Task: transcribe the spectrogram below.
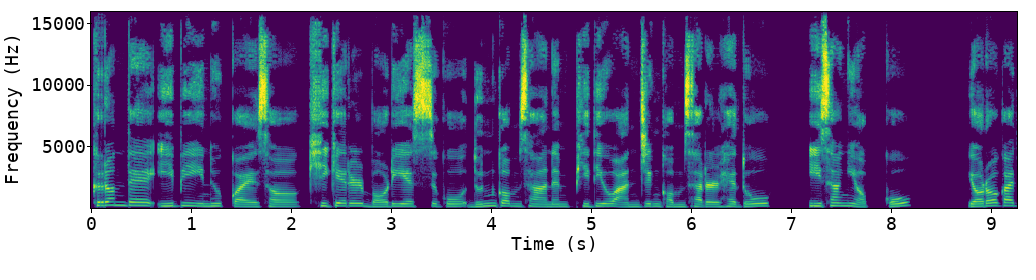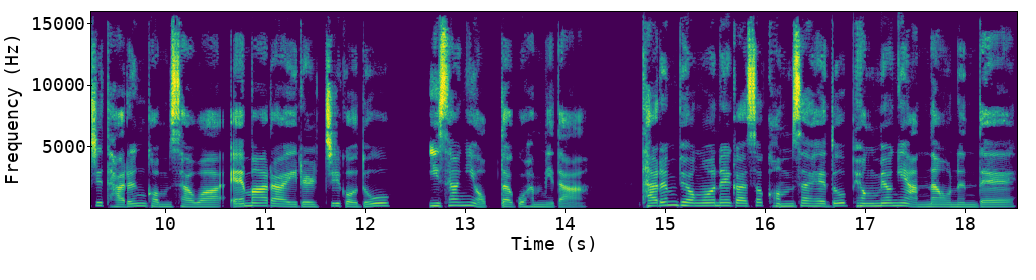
그런데 이비인후과에서 기계를 머리에 쓰고 눈 검사하는 비디오 안진 검사를 해도 이상이 없고 여러 가지 다른 검사와 MRI를 찍어도 이상이 없다고 합니다. 다른 병원에 가서 검사해도 병명이 안 나오는데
